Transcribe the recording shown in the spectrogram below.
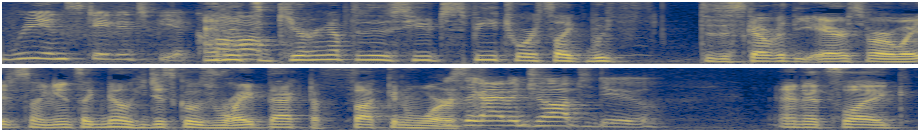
reinstated to be a cop. And it's gearing up to this huge speech where it's like we've to discover the heirs of our wages. And it's like no, he just goes right back to fucking work. He's like, I have a job to do. and it's like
